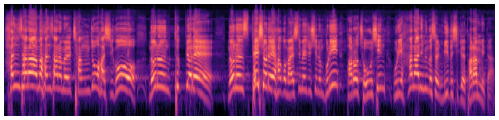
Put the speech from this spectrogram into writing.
한 사람 한 사람을 창조하시고 너는 특별해, 너는 스페셜해 하고 말씀해 주시는 분이 바로 좋으신 우리 하나님인 것을 믿으시길 바랍니다.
